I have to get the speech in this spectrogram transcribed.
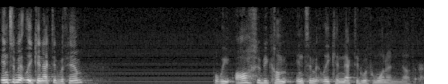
intimately connected with Him. But we also become intimately connected with one another.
